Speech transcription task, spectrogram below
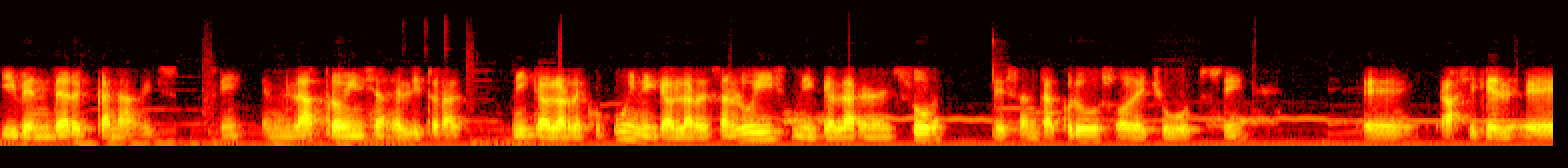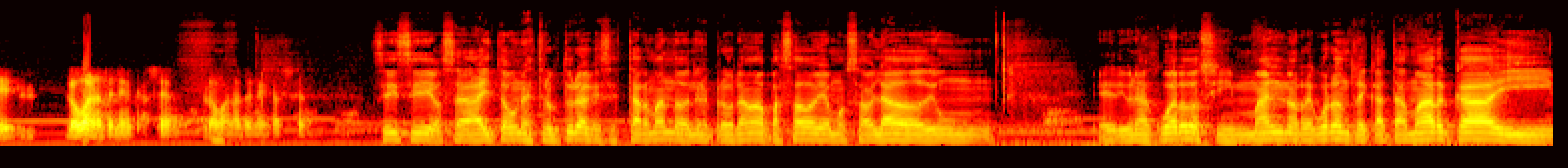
y vender cannabis ¿sí? en las provincias del litoral. Ni que hablar de Jujuy, ni que hablar de San Luis, ni que hablar en el sur de Santa Cruz o de Chubut. ¿sí? Eh, así que eh, lo van a tener que hacer, lo van a tener que hacer. Sí, sí, o sea, hay toda una estructura que se está armando. En el programa pasado habíamos hablado de un eh, de un acuerdo, si mal no recuerdo, entre Catamarca y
